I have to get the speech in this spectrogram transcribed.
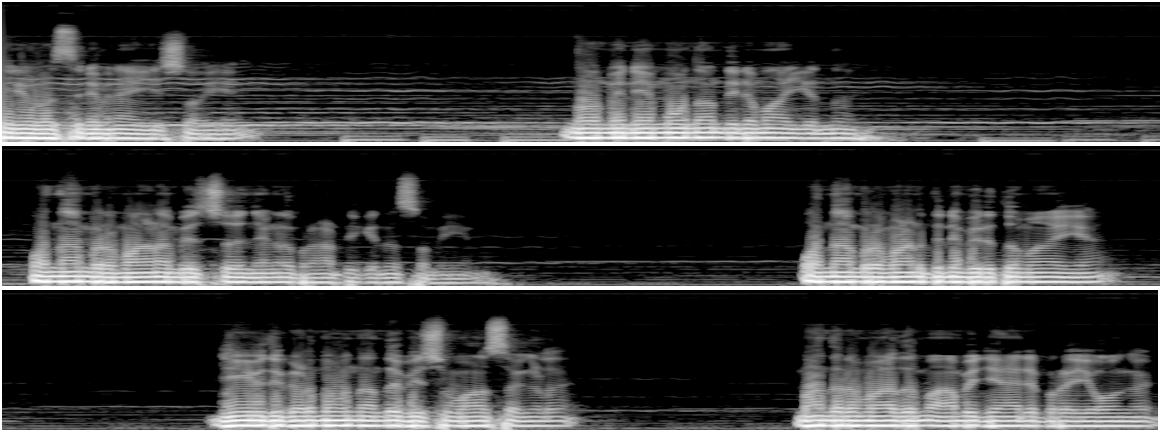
തിരുവസരവനായ ഈശോയെ. നോമിനെ മൂന്നാം ദിനമായി എന്ന് ഒന്നാം പ്രമാണം വെച്ച് ഞങ്ങൾ പ്രാർത്ഥിക്കുന്ന സമയം. ഒന്നാം പ്രമാണത്തിന് വിരുദ്ധമായ ജീവിതം കടന്നു വന്ന അന്ധവിശ്വാസങ്ങൾ മന്ത്രവാദം ആഭിചാര പ്രയോഗങ്ങൾ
